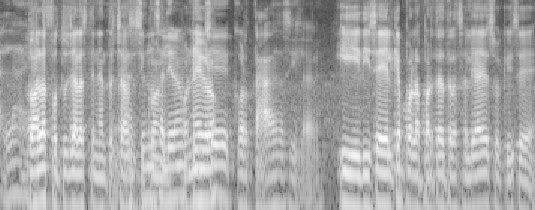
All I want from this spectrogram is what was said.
Ala, todas las fotos ya las tenían tachadas Antes así con, salieron con negro. cortadas así, la. Y dice él que por la parte de atrás salía eso, que dice,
